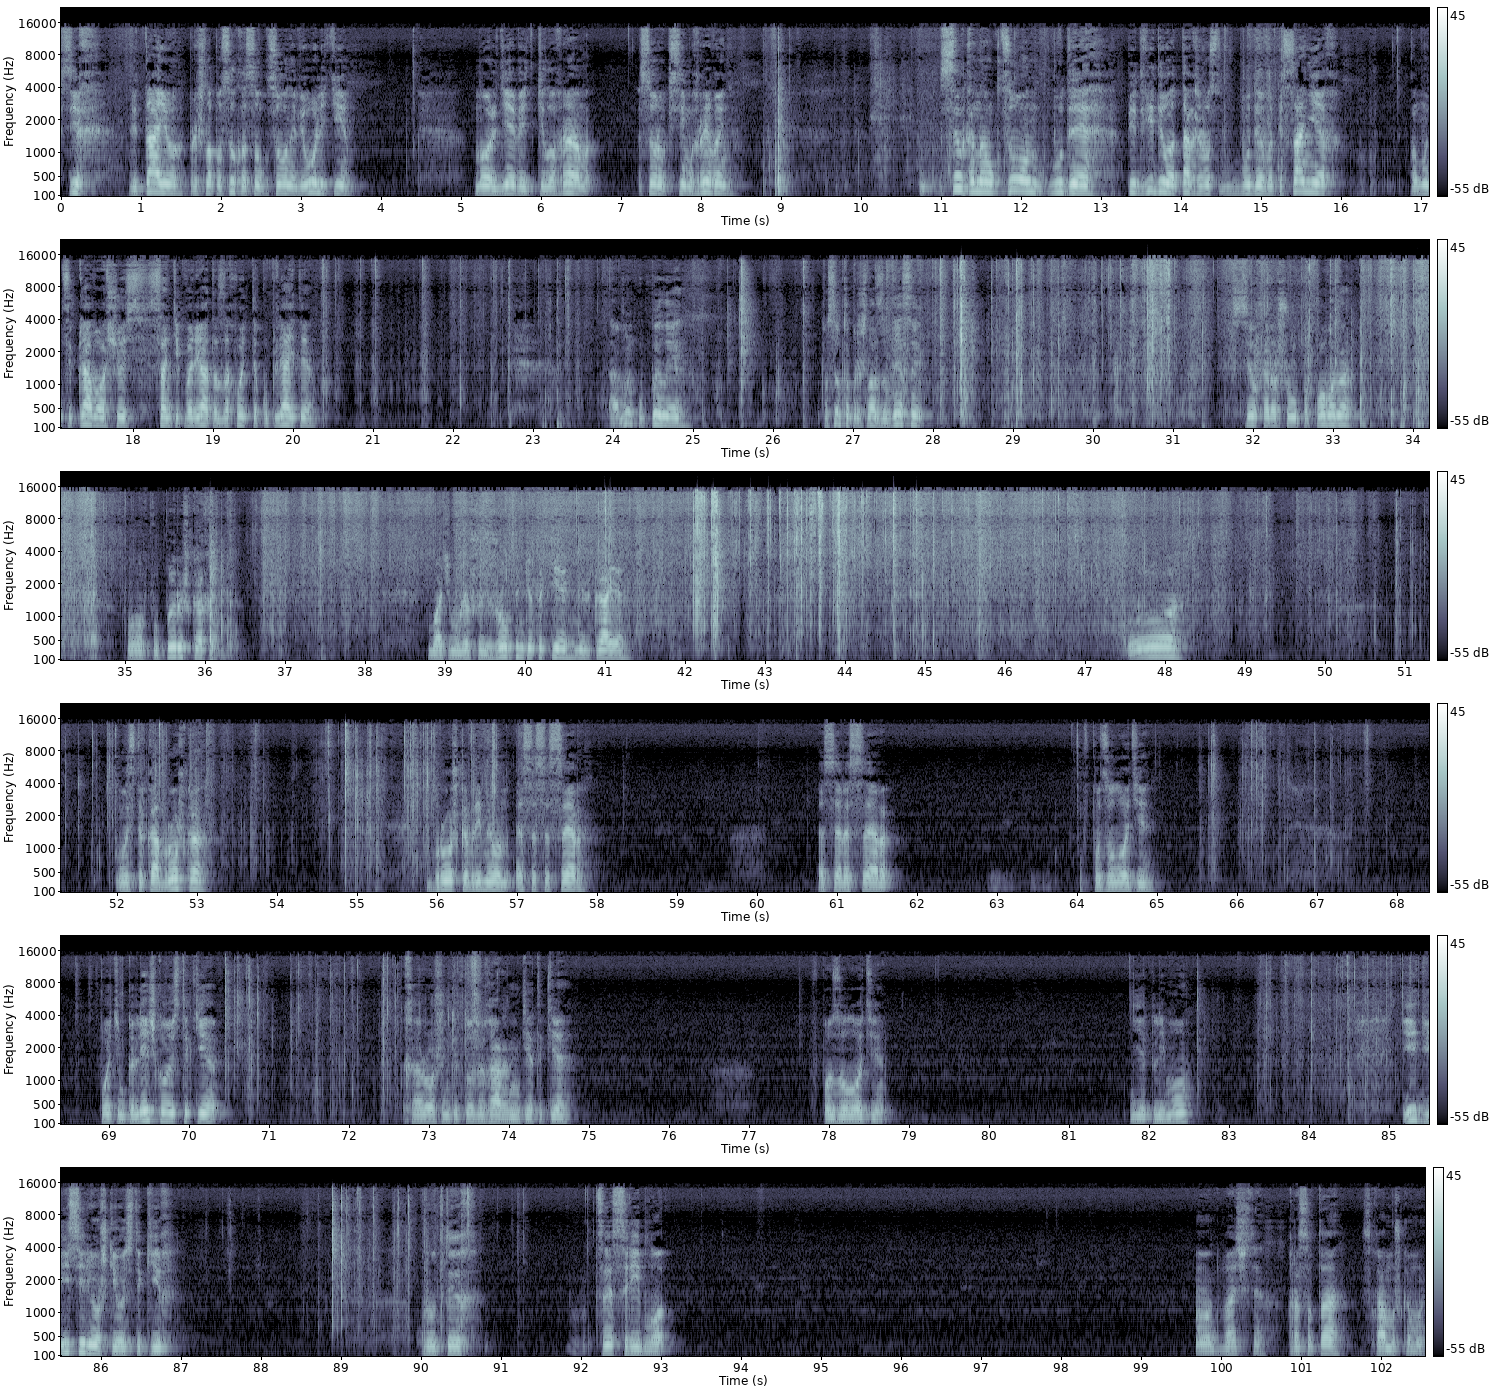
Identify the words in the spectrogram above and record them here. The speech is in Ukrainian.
Всіх вітаю. Прийшла посилка з аукціону Віоліті 0,9 кг 47 гривень. Ссылка на аукціон буде під відео, також буде в описаннях. Кому цікаво щось з антикваріата, заходьте, купляйте. А ми купили. Посилка прийшла з Одеси. Все хорошо упаковано. О, в пупиришках. Бачимо, вже щось жовтеньке таке мількає. О! Ось брошка. Брошка времен СССР. СРСР в позолоті. Потім колечко ось таке. Хорошеньке, теж гарненьке таке. В позолоті. Є клеймо. І дві сережки ось таких. Крутих. Це срібло. От, бачите, красота з камушками.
